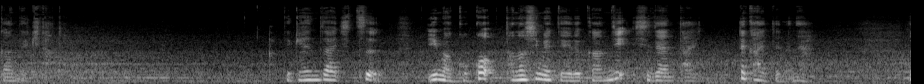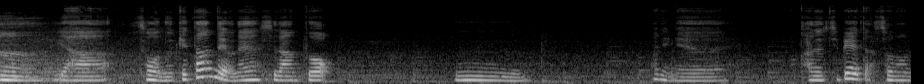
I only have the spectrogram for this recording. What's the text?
感できたと。で現在地2今ここ楽しめている感じ。自然体って書いてるね。うん。いやそう抜けたんだよねスランプを。うん。やっぱりねカルチベーターその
